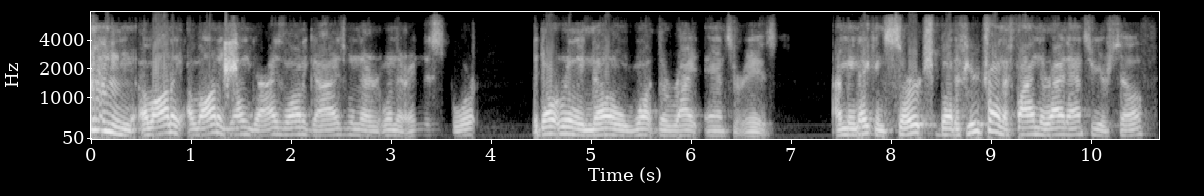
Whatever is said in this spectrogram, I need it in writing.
a lot of a lot of young guys, a lot of guys when they're when they're in this sport, they don't really know what the right answer is. I mean, they can search, but if you're trying to find the right answer yourself,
